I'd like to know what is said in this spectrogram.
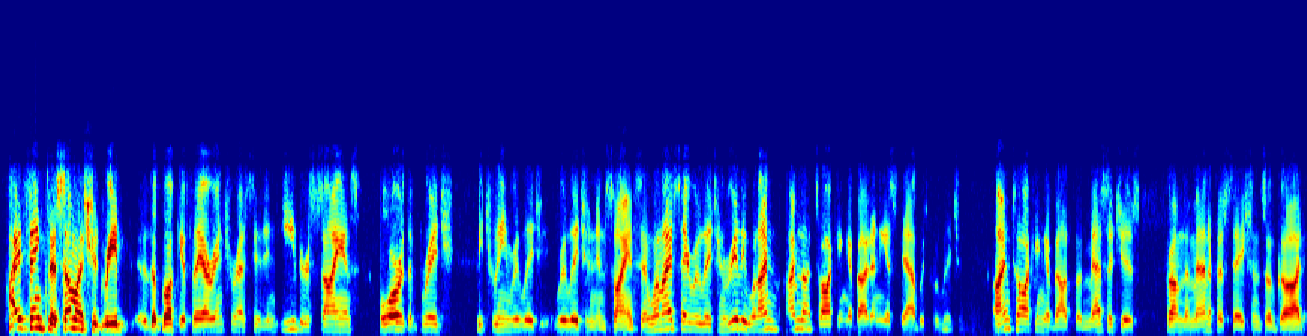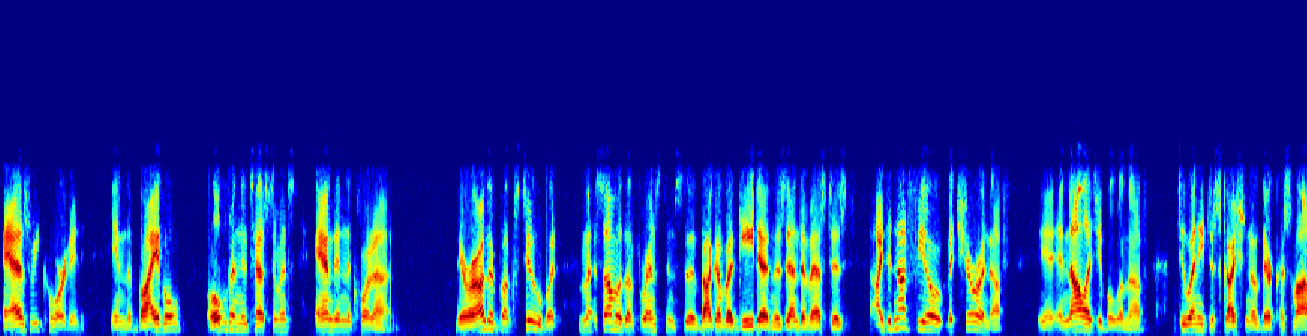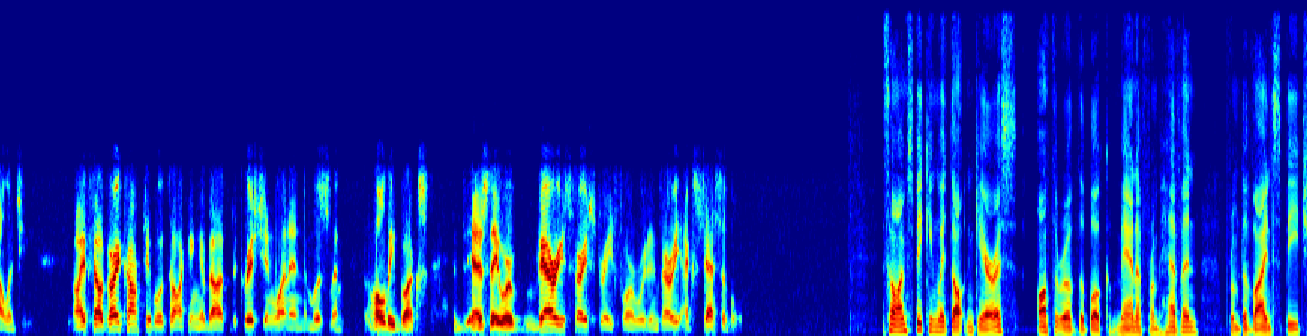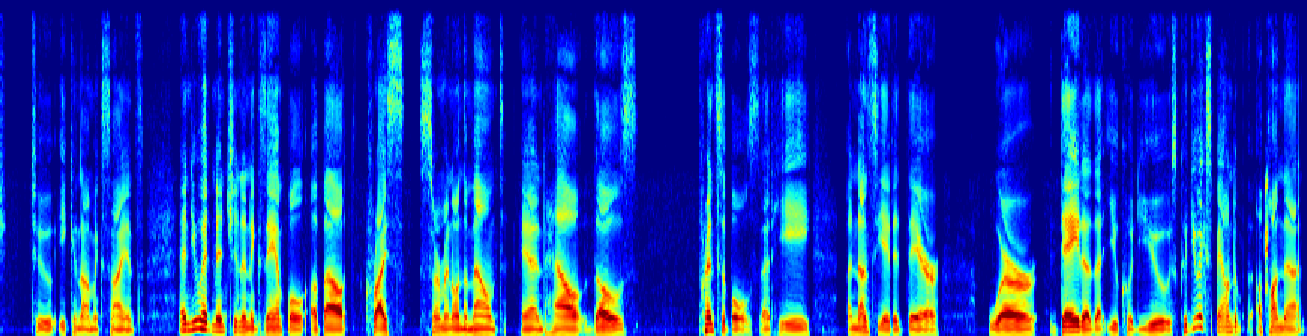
I think that someone should read the book if they are interested in either science or the bridge between religion, religion and science. And when I say religion, really, what I'm I'm not talking about any established religion. I'm talking about the messages from the manifestations of God as recorded in the Bible, Old and New Testaments, and in the Quran. There are other books too, but some of them, for instance, the Bhagavad Gita and the Zendavestas, I did not feel mature enough and knowledgeable enough to any discussion of their cosmology. I felt very comfortable talking about the Christian one and the Muslim holy books, as they were very, very straightforward and very accessible. So I'm speaking with Dalton Garis, author of the book Manna from Heaven From Divine Speech to Economic Science. And you had mentioned an example about Christ's Sermon on the Mount and how those principles that he enunciated there were data that you could use. Could you expound upon that?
